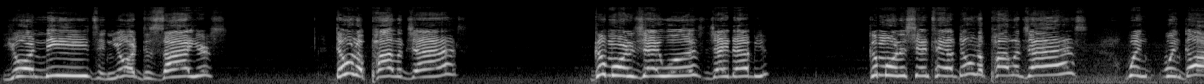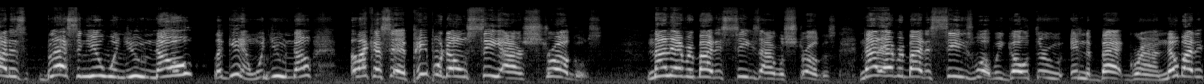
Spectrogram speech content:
your needs and your desires. Don't apologize. Good morning, Jay Woods, JW. Good morning, Chantel. Don't apologize when when God is blessing you. When you know, again, when you know, like I said, people don't see our struggles. Not everybody sees our struggles. Not everybody sees what we go through in the background. Nobody,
